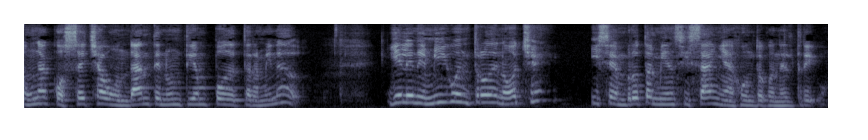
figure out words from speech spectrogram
una cosecha abundante en un tiempo determinado. Y el enemigo entró de noche y sembró también cizaña junto con el trigo.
